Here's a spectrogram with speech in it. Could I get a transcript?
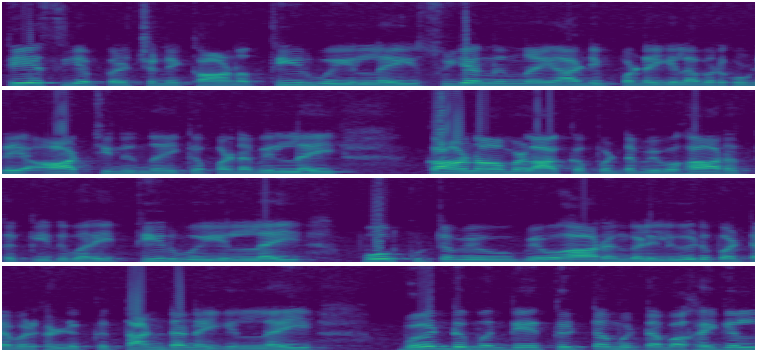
தேசிய பிரச்சினைக்கான தீர்வு இல்லை. சுயநிர்ணய அடிப்படையில் அவர்களுடைய ஆட்சி நிர்ணயிக்கப்படவில்லை. காணாமலாக்கப்பட்ட விவகாரத்துக்கு இதுவரை தீர்வு இல்லை. போர்க்குற்ற விவ- விவகாரங்களில் ஈடுபட்டவர்களுக்கு தண்டனை இல்லை. வேண்டுமென்றே திட்டமிட்ட வகையில்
